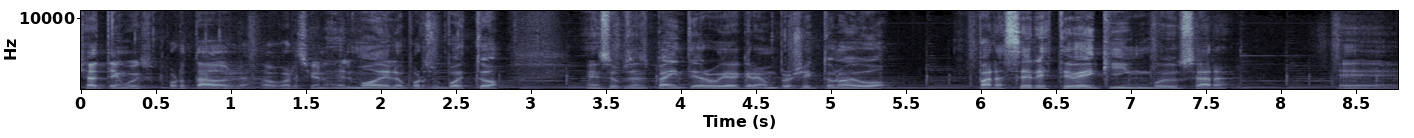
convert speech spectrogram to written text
Ya tengo exportado las dos versiones del modelo, por supuesto. En Substance Painter voy a crear un proyecto nuevo. Para hacer este baking voy a usar eh,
